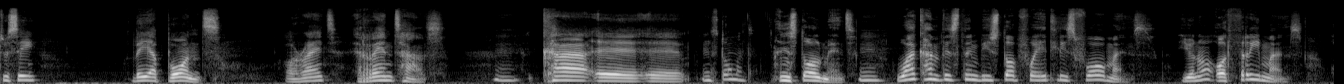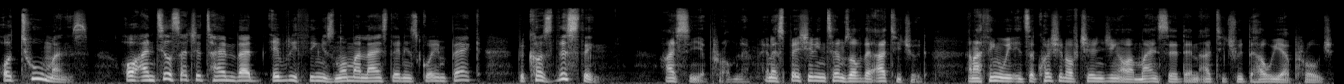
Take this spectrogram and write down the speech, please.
To say they are bonds, all right, rentals, mm. car uh, uh, installments. Installments. Mm. Why can't this thing be stopped for at least four months, you know, or three months, or two months, or until such a time that everything is normalized and is going back? Because this thing, I see a problem, and especially in terms of the attitude. And I think we, it's a question of changing our mindset and attitude how we approach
